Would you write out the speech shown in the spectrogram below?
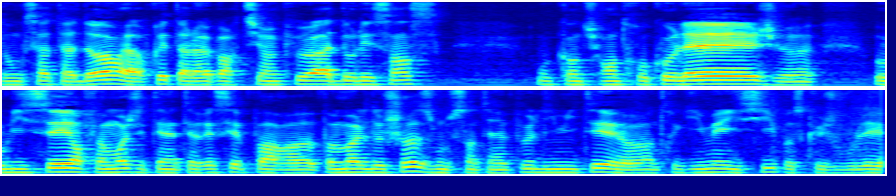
Donc ça, t'adores. Et après, t'as la partie un peu adolescence, où quand tu rentres au collège, euh, au lycée, enfin moi, j'étais intéressé par euh, pas mal de choses. Je me sentais un peu limité, euh, entre guillemets, ici, parce que je voulais...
